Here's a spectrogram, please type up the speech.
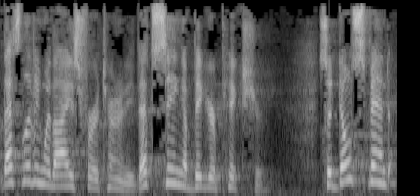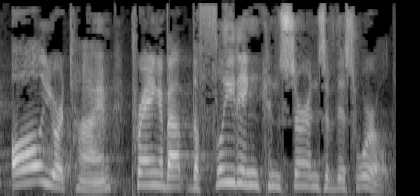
that's living with eyes for eternity. That's seeing a bigger picture. So don't spend all your time praying about the fleeting concerns of this world.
